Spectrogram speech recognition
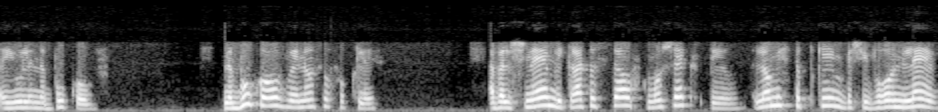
היו לנבוקוב. נבוקוב אינו סופוקלס, אבל שניהם לקראת הסוף, כמו שייקספיר, לא מסתפקים בשברון לב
